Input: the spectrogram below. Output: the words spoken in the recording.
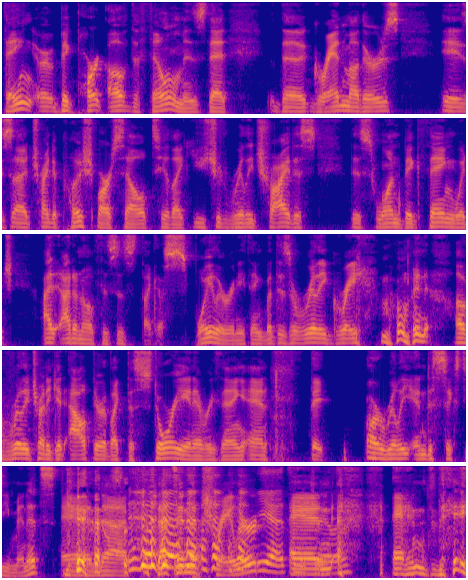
thing or a big part of the film is that the grandmothers is uh, trying to push Marcel to like you should really try this this one big thing which I, I don't know if this is like a spoiler or anything but there's a really great moment of really trying to get out there like the story and everything and they are really into 60 minutes and uh, that's in the trailer Yeah, it's and trailer. and they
